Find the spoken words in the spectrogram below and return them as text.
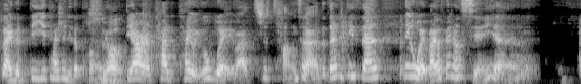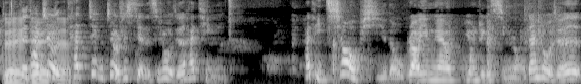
like 第一，他是你的朋友；第二，他他有一个尾巴是藏起来的；但是第三，那个尾巴又非常显眼。对，他这首他这个这首诗写的，其实我觉得还挺还挺俏皮的。我不知道应不应该用这个形容，但是我觉得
